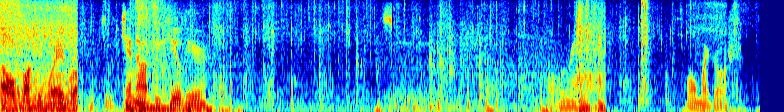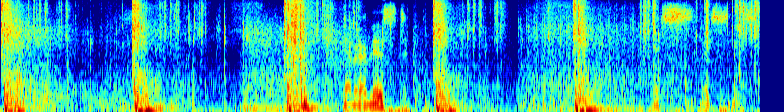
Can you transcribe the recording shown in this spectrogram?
No fucking way, bro. You cannot be killed here. Alright. Oh my gosh. Damn it, I missed. Nice, nice, nice.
